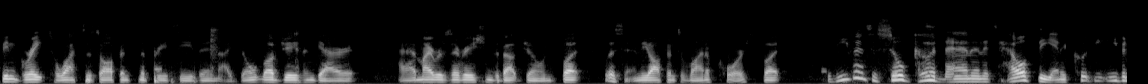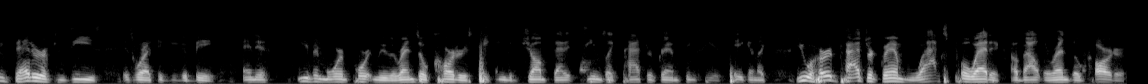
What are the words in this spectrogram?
been great to watch this offense in the preseason. I don't love Jason Garrett. I have my reservations about Jones, but listen, and the offensive line, of course, but the defense is so good, man, and it's healthy, and it could be even better if Azeez is what I think he could be. And if even more importantly, Lorenzo Carter is taking the jump that it seems like Patrick Graham thinks he has taken. Like you heard Patrick Graham wax poetic about Lorenzo Carter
